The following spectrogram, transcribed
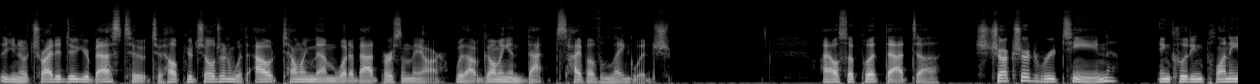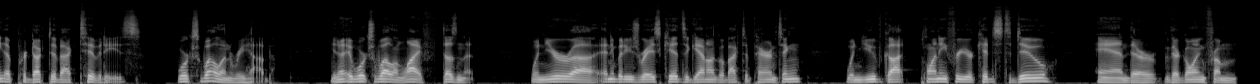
you know try to do your best to to help your children without telling them what a bad person they are without going in that type of language. I also put that uh, structured routine including plenty of productive activities works well in rehab. You know it works well in life doesn't it? When you're uh, anybody who's raised kids again i'll go back to parenting. When you've got plenty for your kids to do and they're they're going from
